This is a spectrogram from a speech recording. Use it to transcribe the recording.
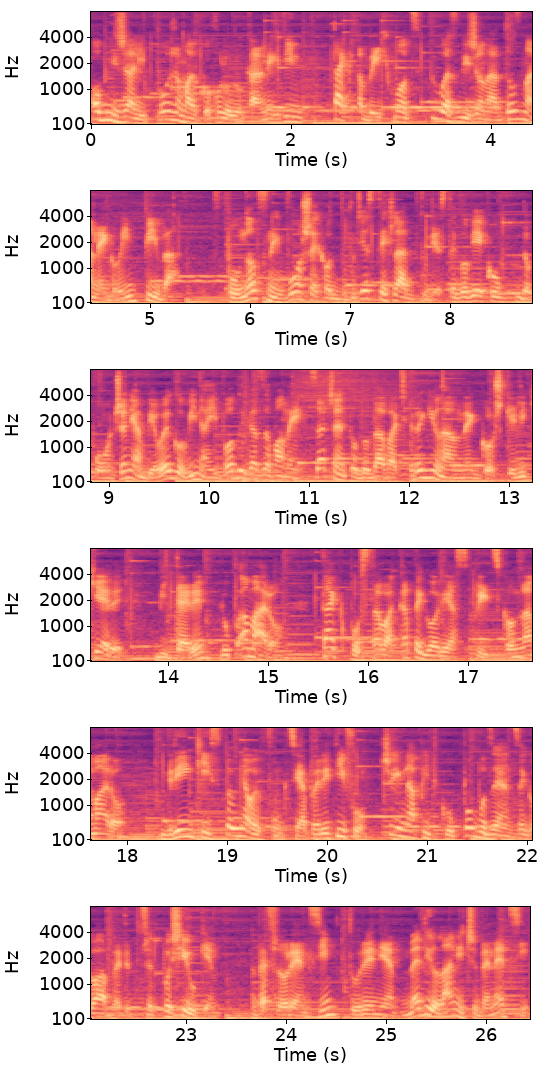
obniżali poziom alkoholu lokalnych win, tak aby ich moc była zbliżona do znanego im piwa. W północnych Włoszech od 20 lat XX wieku do połączenia białego wina i wody gazowanej zaczęto dodawać regionalne gorzkie likiery, bitery lub amaro. Tak powstała kategoria Spritz con l'Amaro. Drinki spełniały funkcję aperitifu, czyli napitku pobudzającego apetyt przed posiłkiem. We Florencji, Turynie, Mediolanie czy Wenecji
